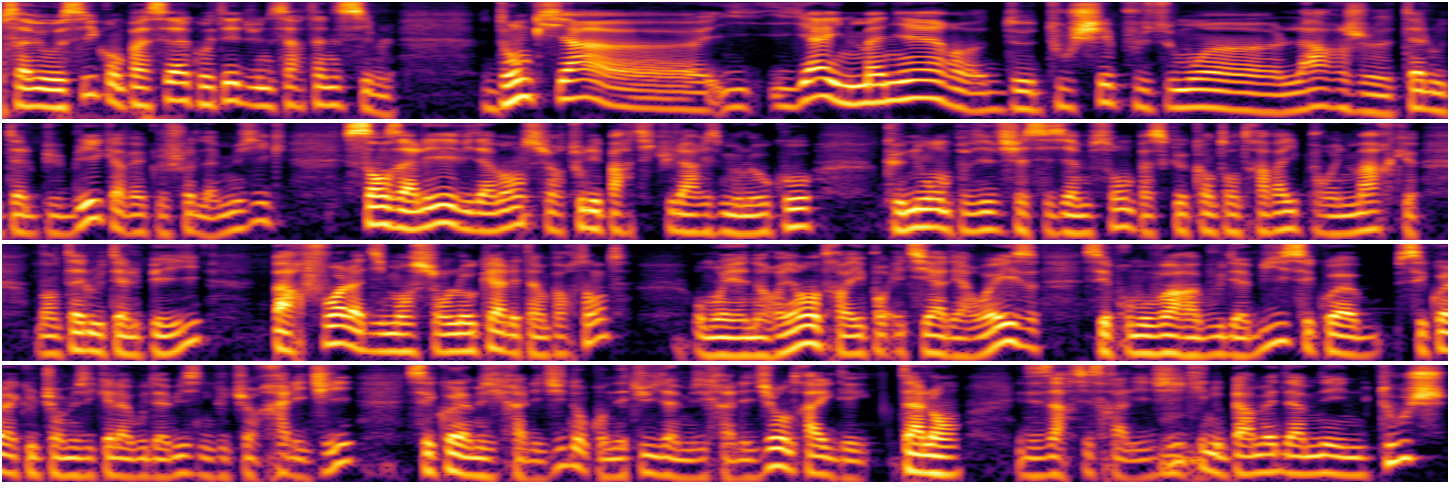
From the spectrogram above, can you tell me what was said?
savait aussi qu'on passait à côté d'une certaine cible. Donc il y, a, euh, il y a une manière de toucher plus ou moins large tel ou tel public avec le choix de la musique, sans aller évidemment sur tous les particularismes locaux que nous on peut vivre chez Sixième Son, parce que quand on travaille pour une marque dans tel ou tel pays, parfois la dimension locale est importante. Au Moyen-Orient, on travaille pour Etihad Airways, c'est promouvoir Abu Dhabi, c'est quoi, c'est quoi la culture musicale à Abu Dhabi? C'est une culture Khaliji, c'est quoi la musique Khaliji? Donc on étudie la musique Khaliji, on travaille avec des talents et des artistes Khaliji qui nous permettent d'amener une touche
